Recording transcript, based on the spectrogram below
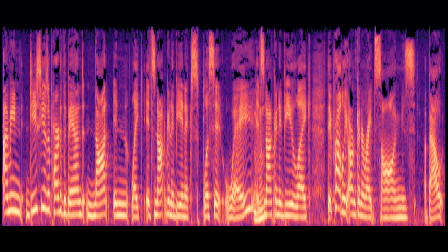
I mean, DC is a part of the band, not in like it's not going to be an explicit way. It's not going to be like they probably aren't going to write songs about."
